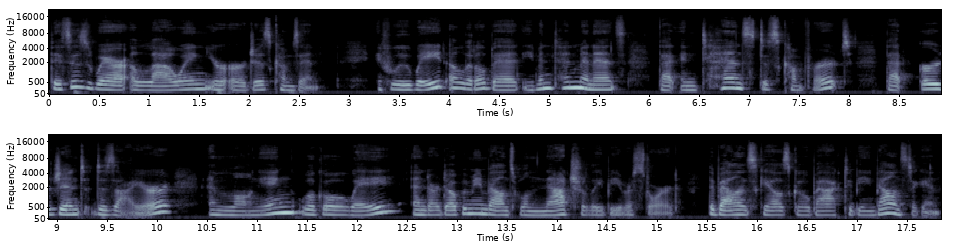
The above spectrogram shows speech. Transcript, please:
This is where allowing your urges comes in. If we wait a little bit, even 10 minutes, that intense discomfort, that urgent desire and longing will go away and our dopamine balance will naturally be restored. The balance scales go back to being balanced again.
